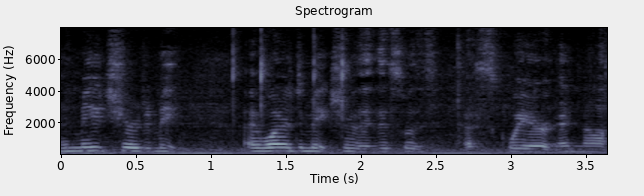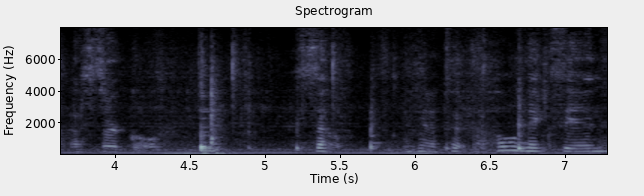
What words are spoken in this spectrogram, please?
I made sure to make, I wanted to make sure that this was a square and not a circle. So I'm going to put the whole mix in.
